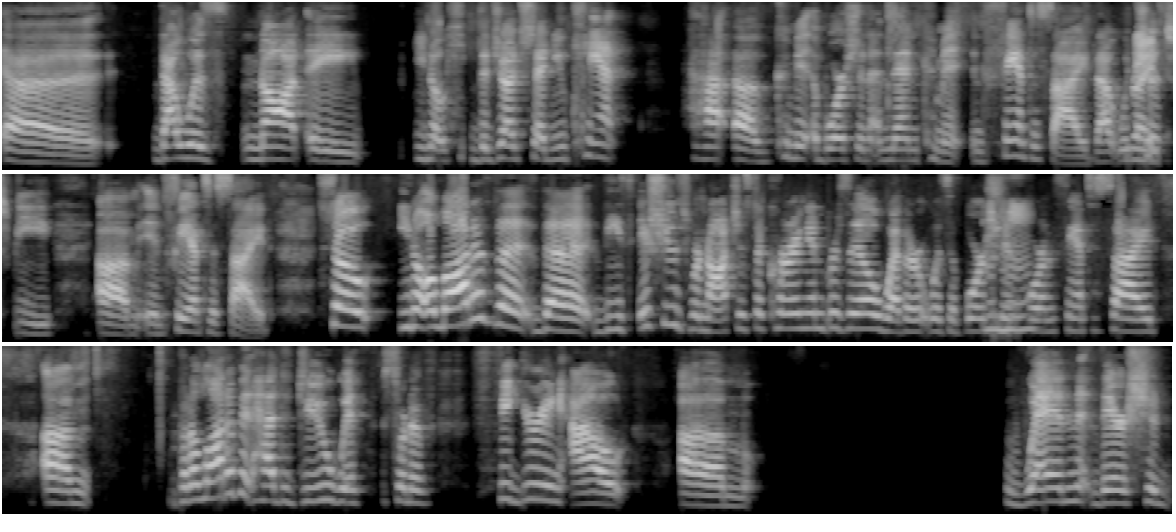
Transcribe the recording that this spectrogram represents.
uh, that was not a you know, he, the judge said you can't ha- uh, commit abortion and then commit infanticide. That would right. just be um, infanticide. So, you know, a lot of the the these issues were not just occurring in Brazil, whether it was abortion mm-hmm. or infanticide, um, but a lot of it had to do with sort of figuring out um, when there should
